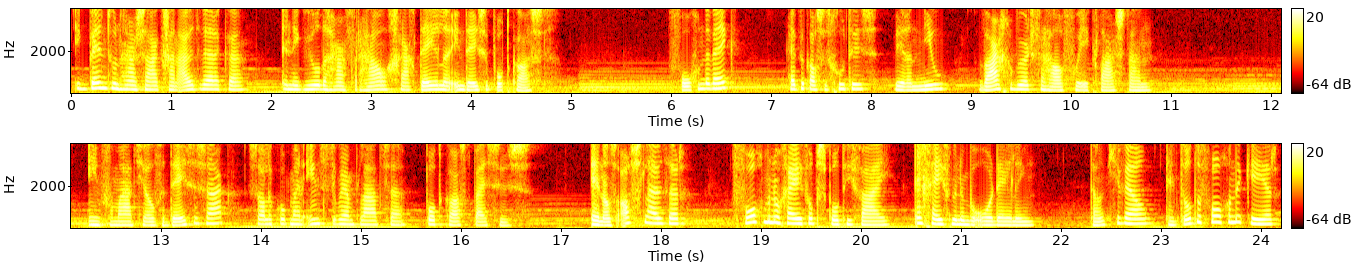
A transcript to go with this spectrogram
Ik ben toen haar zaak gaan uitwerken en ik wilde haar verhaal graag delen in deze podcast. Volgende week heb ik als het goed is weer een nieuw waargebeurd verhaal voor je klaarstaan. Informatie over deze zaak zal ik op mijn Instagram plaatsen, podcast bij Suus. En als afsluiter, volg me nog even op Spotify en geef me een beoordeling. Dankjewel en tot de volgende keer.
